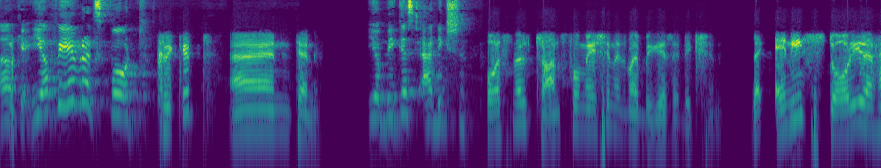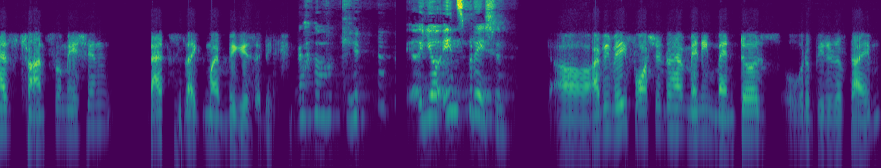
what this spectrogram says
Okay. Your favorite sport? Cricket and tennis. Your biggest addiction? Personal transformation is my biggest addiction. Like any story that has transformation, that's like my biggest addiction. okay. Your inspiration? Uh, I've been very fortunate to have many mentors over a period of time.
